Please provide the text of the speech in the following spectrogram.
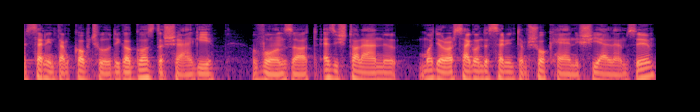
szerintem kapcsolódik a gazdasági vonzat. Ez is talán Magyarországon, de szerintem sok helyen is jellemző,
